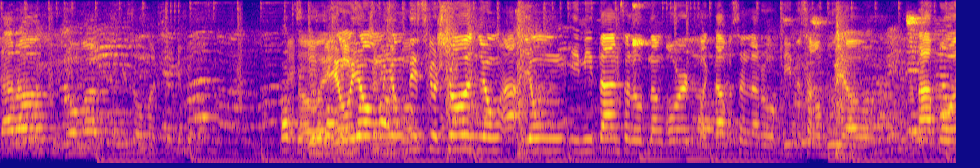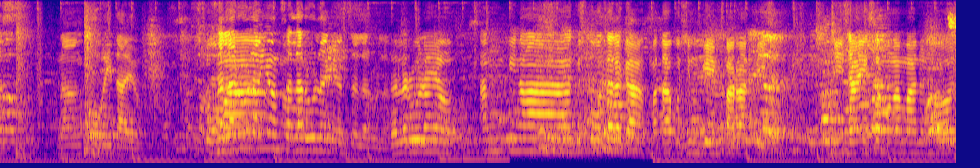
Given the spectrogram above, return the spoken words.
Shoutout, Jomar. Thank you so much. Thank you so much. Okay, yung, yung, yung diskusyon, yung, ah, yung initan sa loob ng court, pagtapos ng laro, dito sa Kabuyaw, tapos ng okay tayo. Sa laro lang yun, sa laro lang yun, sa laro lang. Sa laro lang yun. Ang pinaka gusto ko talaga, matapos yung game para at least hindi sayang sa mga manonood,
